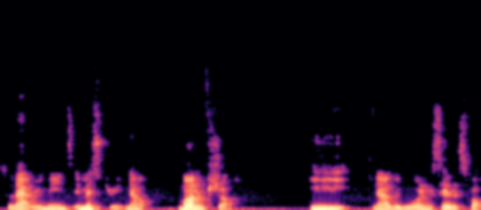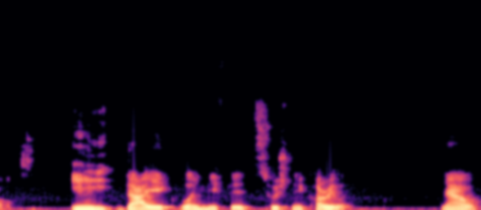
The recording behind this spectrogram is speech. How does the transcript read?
so that remains a mystery. Now, manav shach. E. Now we're going to say this follows. E dayik v'nifit hushni karile. Now,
